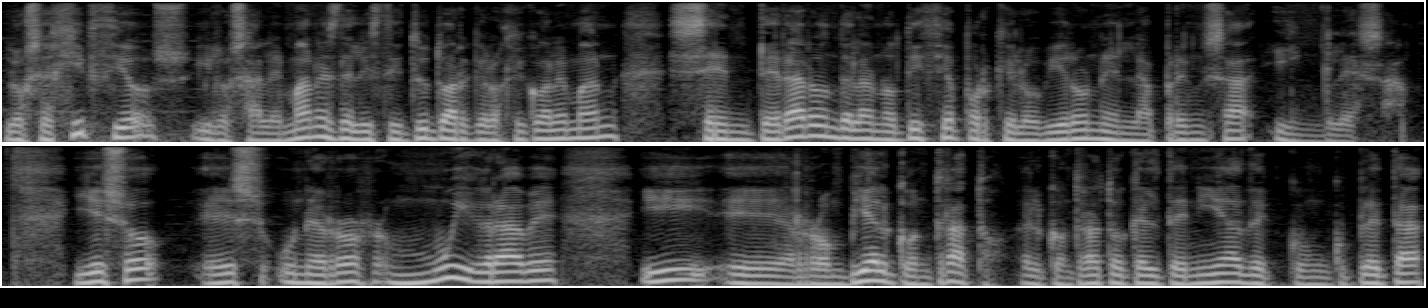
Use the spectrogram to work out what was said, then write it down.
Los egipcios y los alemanes del Instituto Arqueológico Alemán se enteraron de la noticia porque lo vieron en la prensa inglesa. Y eso es un error muy grave y eh, rompía el contrato, el contrato que él tenía de completa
